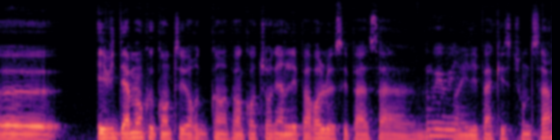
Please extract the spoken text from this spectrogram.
euh, évidemment, que quand tu, quand, enfin, quand tu regardes les paroles, c'est pas ça. euh, Oui, oui. il n'est pas question de ça.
